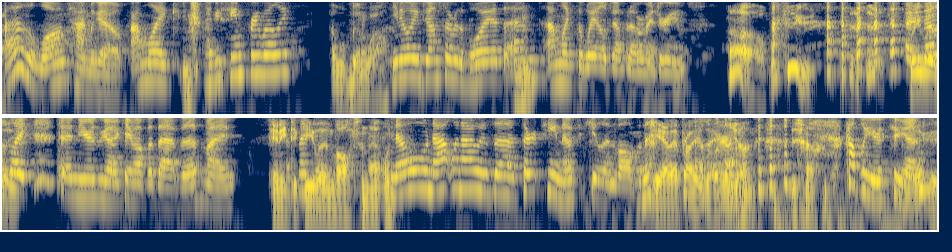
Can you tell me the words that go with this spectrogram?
That was a long time ago. I'm like, have you seen Free Willy? It's been a while. You know when he jumps over the boy at the Mm-hmm. end? I'm like the whale jumping over my dreams. Oh, cute. I Free mean, that Willy. was like 10 years ago I came up with that, but that's my. Any my tequila thing. involved in that one? No, not when I was uh, 13. No tequila involved in that. Yeah, that probably is a hair young. So, A couple years too young.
